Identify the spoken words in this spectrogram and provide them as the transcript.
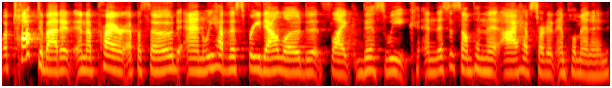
I've talked about it in a prior episode, and we have this free download that's like this week, and this is something that I have started implementing.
